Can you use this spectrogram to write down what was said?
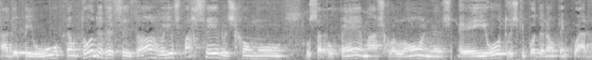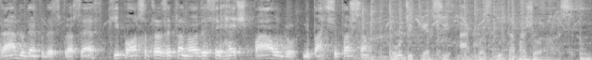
a DPU. Então, todos esses órgãos e os parceiros, como o Sapupema, as colônias é, e outros que poderão ter enquadrado dentro desse processo, que possa trazer para nós esse respaldo de participação. Podcast Águas do Tapajós.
